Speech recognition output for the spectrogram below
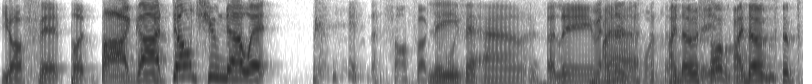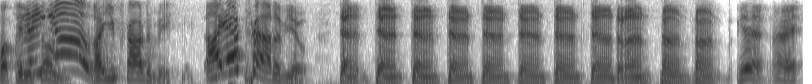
you're fit, but by God, don't you know it? that song fucking Leave it out. Uh, leave it I know out. that one. I know a song. I know a popular There you song. go. Are you proud of me? I am proud of you. Dun dun dun dun dun dun dun dun dun dun dun. Yeah, all right.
